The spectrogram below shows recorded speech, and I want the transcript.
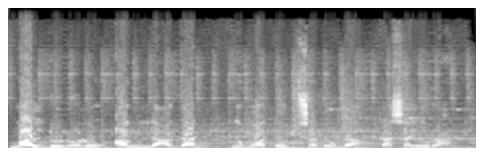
Maldunulo ang laagan nga mohatod sa dugang kasayuran.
